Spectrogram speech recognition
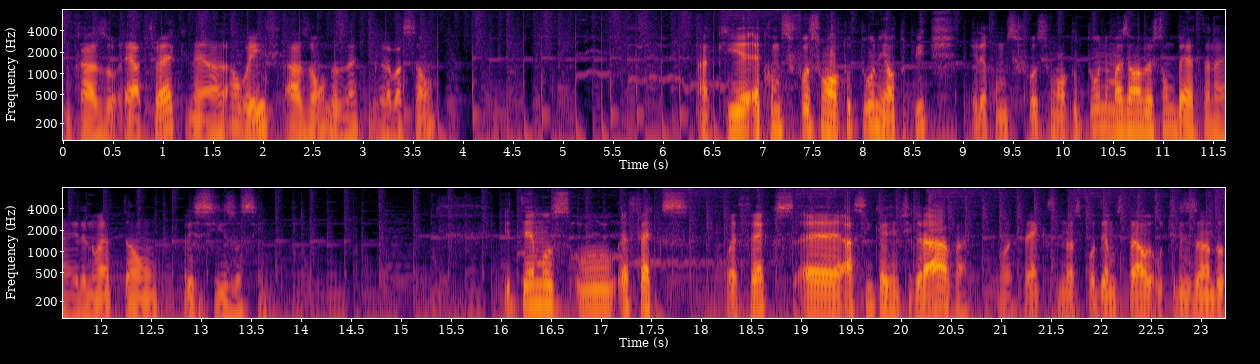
no caso é a track, né, a, wave, as ondas, né, de gravação. Aqui é, como se fosse um autotune, auto pitch. Ele é como se fosse um autotune, mas é uma versão beta, né? Ele não é tão preciso assim. E temos o FX. O FX é assim que a gente grava no FX, nós podemos estar utilizando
